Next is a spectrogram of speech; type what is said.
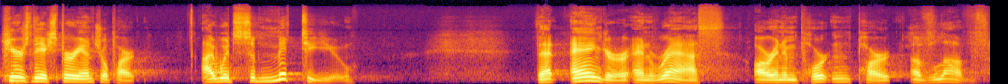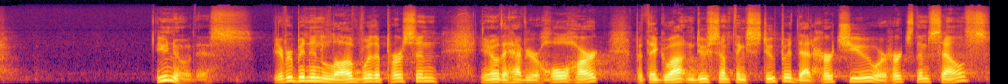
here's the experiential part. I would submit to you that anger and wrath are an important part of love. You know this. You ever been in love with a person? You know, they have your whole heart, but they go out and do something stupid that hurts you or hurts themselves?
